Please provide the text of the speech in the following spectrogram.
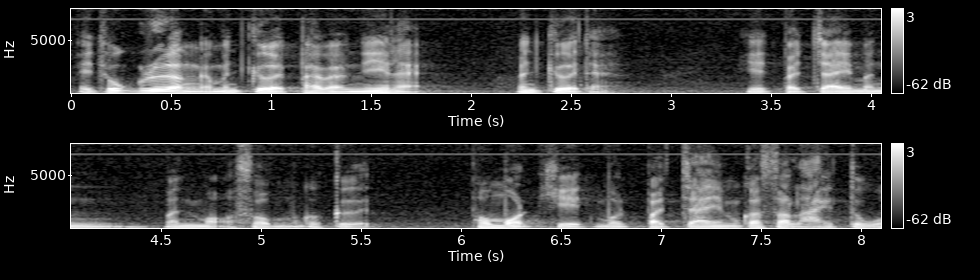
ไอ้ทุกเรื่องเนี่ยมันเกิดไปแบบนี้แหละ มันเกิดอะเหตุปัจจัยมันมันเหมาะสมก็เกิดพอหมดเหตุหมดปัจจัยมันก็สลายตัว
